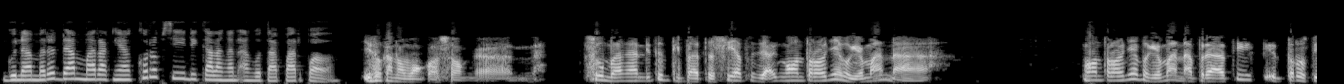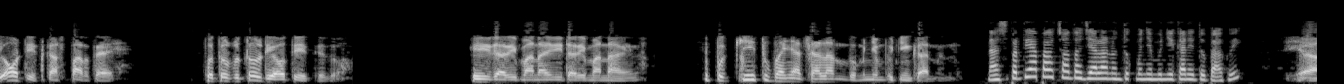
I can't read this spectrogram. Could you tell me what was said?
guna meredam maraknya korupsi di kalangan anggota parpol? Itu kan ngomong kosong kan. Sumbangan itu dibatasi atau tidak? Ngontrolnya bagaimana? Ngontrolnya bagaimana? Berarti terus diaudit kas partai. Betul-betul diaudit itu. Ini dari mana, ini dari mana. Ini. Begitu banyak jalan untuk menyembunyikan. Nah, seperti apa contoh jalan untuk menyembunyikan itu, Pak Kwik? Ya,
